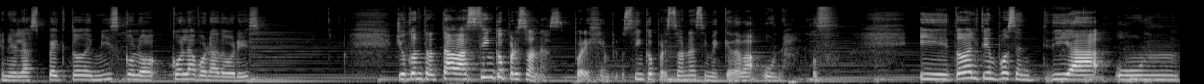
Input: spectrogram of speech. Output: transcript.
en el aspecto de mis colaboradores yo contrataba cinco personas, por ejemplo, cinco personas y me quedaba una. Y todo el tiempo sentía un,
